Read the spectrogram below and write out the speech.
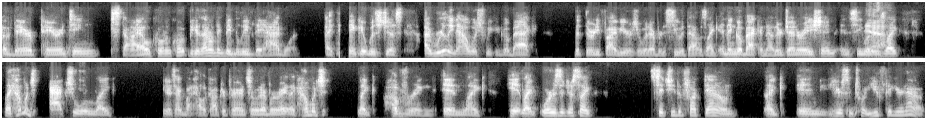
of their parenting style, quote unquote, because I don't think they believe they had one. I think it was just. I really now wish we could go back the 35 years or whatever to see what that was like and then go back another generation and see what yeah. it was like like how much actual like you know talking about helicopter parents or whatever right like how much like hovering and like hit like or is it just like sit you the fuck down like and here's some toy you figure it out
